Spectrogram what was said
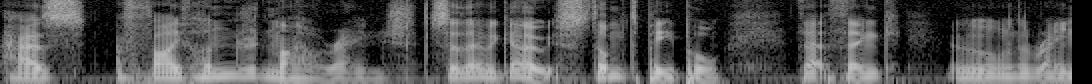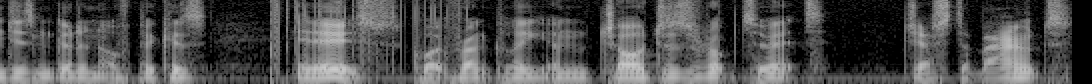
has a 500 mile range. So there we go. It stumped people that think, oh, the range isn't good enough because it is, quite frankly, and chargers are up to it just about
